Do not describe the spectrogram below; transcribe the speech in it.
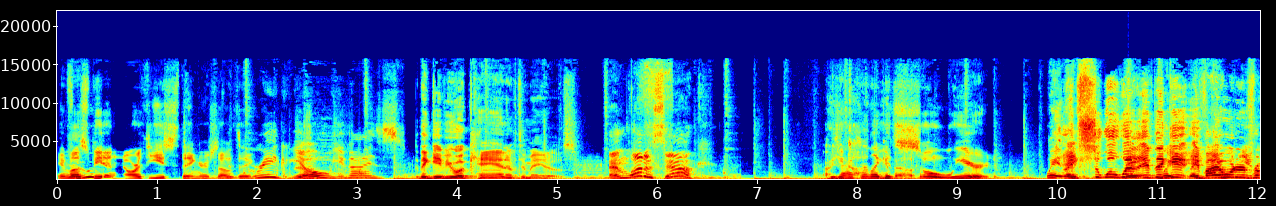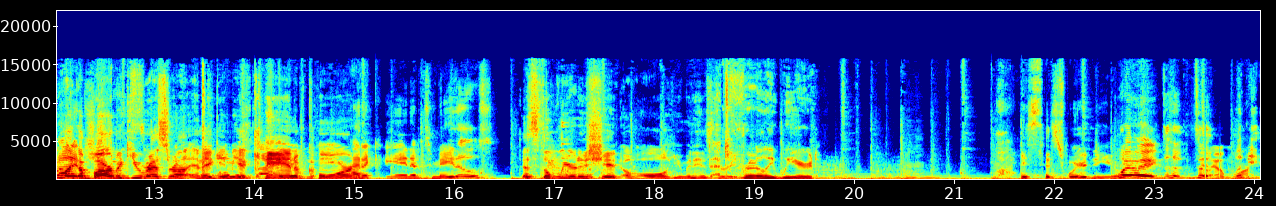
It must Food? be a northeast thing or something. Greek, yo, you guys. They give you a can of tomatoes. and lettuce. Yeah. Are You acting like it's so weird. Wait, like. It's so, what, what, if they wait, get like, if I you- ordered from like a chicken barbecue restaurant and they on give me a can of you corn, Had a can of tomatoes. that's the weirdest shit of all human history. That's really weird. Why is this weird to you? Wait, wait. So, so, let me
